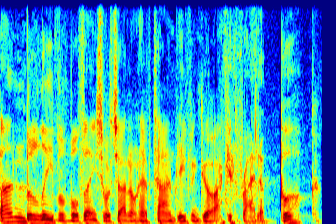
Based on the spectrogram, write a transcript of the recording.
unbelievable things, which I don't have time to even go. I could write a book.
